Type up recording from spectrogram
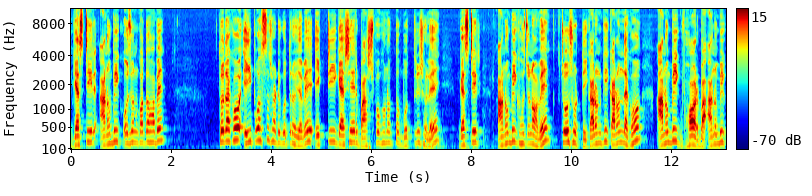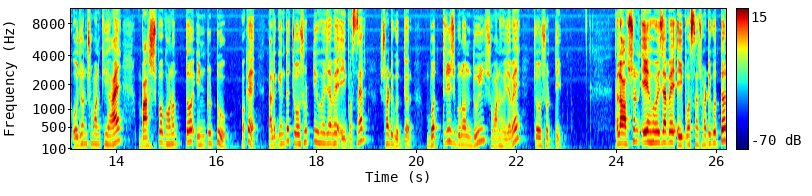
গ্যাসটির আণবিক ওজন কত হবে? তো দেখো, এই প্রশ্ন সঠিক উত্তর হয়ে যাবে, একটি গ্যাসের বাষ্প ঘনত্ব বত্রিশ হলে গ্যাসটির আণবিক ওজন হবে চৌষট্টি। কারণ কি? কারণ দেখো, আণবিক ভর বা আণবিক ওজন সমান কি হয়? বাষ্প ঘনত্ব ইন্টু টু, ওকে? তাহলে কিন্তু চৌষট্টি হয়ে যাবে এই প্রশ্নের সঠিক উত্তর। বত্রিশ গুণন দুই সমান হয়ে যাবে চৌষট্টি। তাহলে অপশন এ হয়ে যাবে এই প্রশ্নের সঠিক উত্তর।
